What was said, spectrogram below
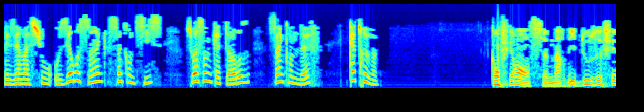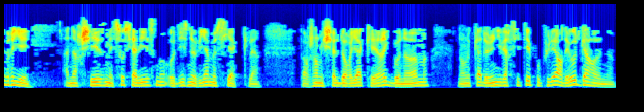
réservation au 05 56 74 59 80. Conférence mardi 12 février. Anarchisme et socialisme au XIXe siècle par Jean-Michel Doriac et Eric Bonhomme dans le cadre de l'Université populaire des Hauts-de-Garonne.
